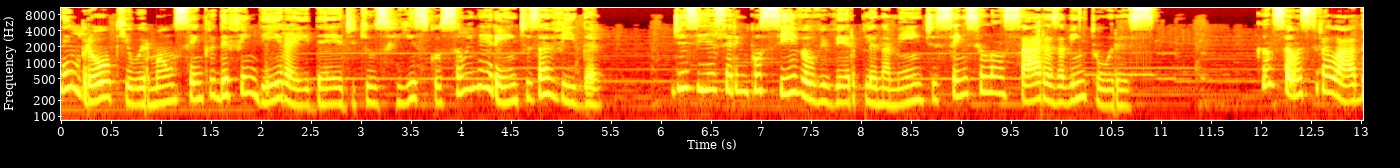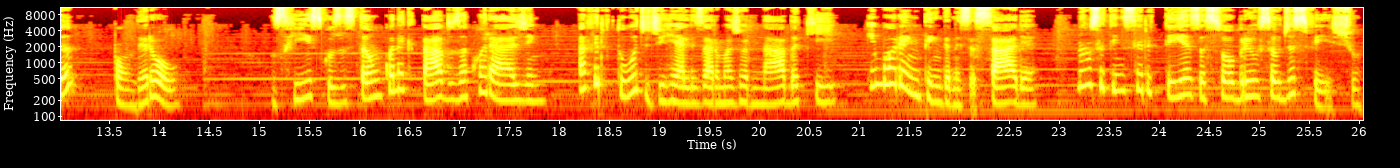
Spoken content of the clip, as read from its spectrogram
lembrou que o irmão sempre defendera a ideia de que os riscos são inerentes à vida. Dizia ser impossível viver plenamente sem se lançar às aventuras. Canção Estrelada ponderou. Os riscos estão conectados à coragem, à virtude de realizar uma jornada que, embora entenda necessária, não se tem certeza sobre o seu desfecho.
